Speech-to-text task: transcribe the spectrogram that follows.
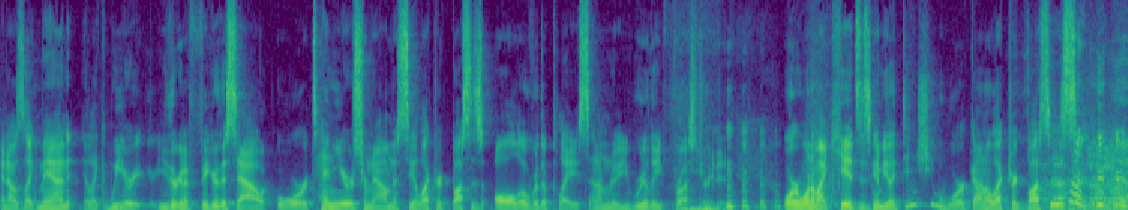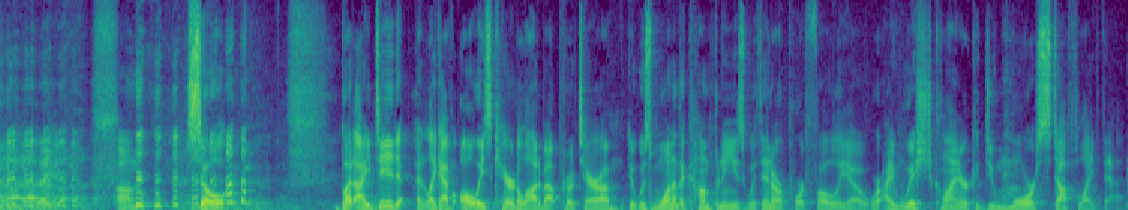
And I was like, man, like we are either going to figure this out, or ten years from now, I'm going to see electric buses all over the place, and I'm going to be really frustrated. or one of my kids is going to be like, "Didn't you work on electric buses?" like, um, so but I did like I've always cared a lot about Proterra. It was one of the companies within our portfolio where I wished Kleiner could do more stuff like that.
